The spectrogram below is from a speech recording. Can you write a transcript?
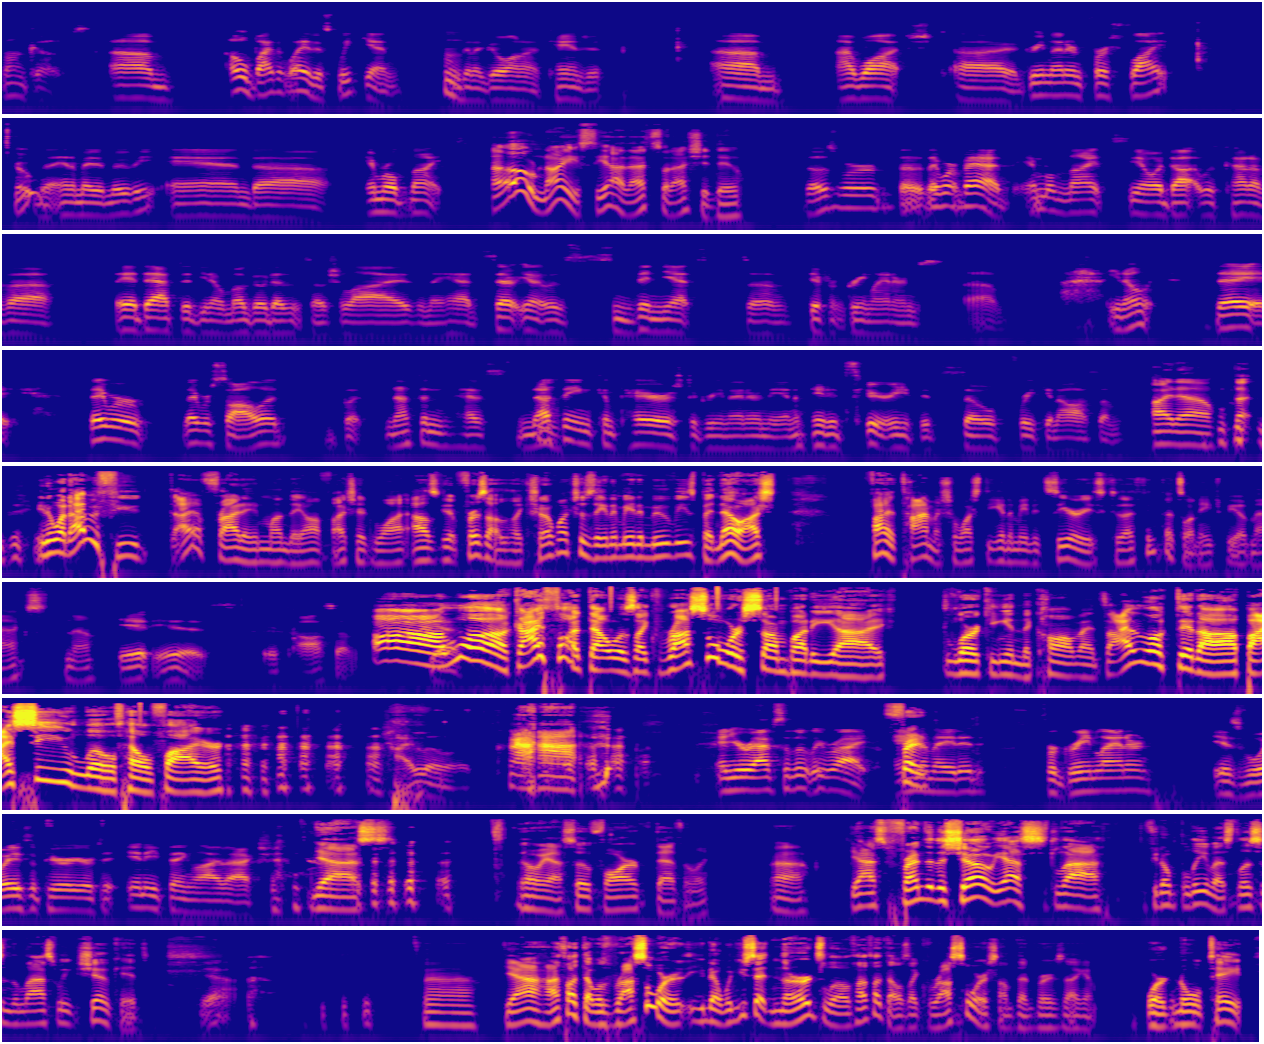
Funkos. Um, oh, by the way, this weekend I'm Hmm. going to go on a tangent. Um, I watched uh, Green Lantern First Flight, Oh. the animated movie, and uh, Emerald Knights. oh, nice. Yeah, that's what I should do. Those were they weren't bad. Emerald Knights, you know, ado- was kind of a they adapted. You know, Mogo doesn't socialize, and they had you know it was some vignettes of different Green Lanterns. Um, you know, they they were they were solid, but nothing has nothing compares to Green Lantern the animated series. It's so freaking awesome. I know. That, you know what? I have a few. I have Friday and Monday off. I should watch. I was get first. I was like, should I watch those animated movies? But no, I should. If I had time, I should watch the animated series because I think that's on HBO Max. No. It is. It's awesome. Oh, Yes. look! I thought that was like Russell or somebody uh, lurking in the comments. I looked it up. I see you, Lilith Hellfire. Hi, Lilith. and you're absolutely right. Fred- Animated for Green Lantern is way superior to anything live action. yes. Oh yeah. So far, definitely. Uh, yes, friend of the show. Yes. Uh, if you don't believe us, listen to last week's show, kids. yeah. Uh, yeah, I thought that was Russell, or you know, when you said nerds, Lilith, I thought that was like Russell or something for a second, or Noel Tate.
